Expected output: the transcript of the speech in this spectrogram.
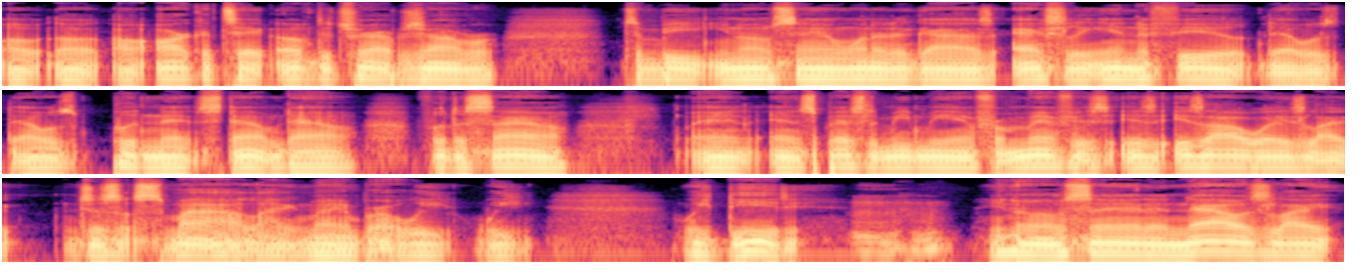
a, a, a architect of the trap genre, to be, you know what I'm saying, one of the guys actually in the field that was that was putting that stamp down for the sound, and and especially me being from Memphis is is always like just a smile, like man, bro, we we we did it. Mm-hmm. You know what I'm saying? And now it's like,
